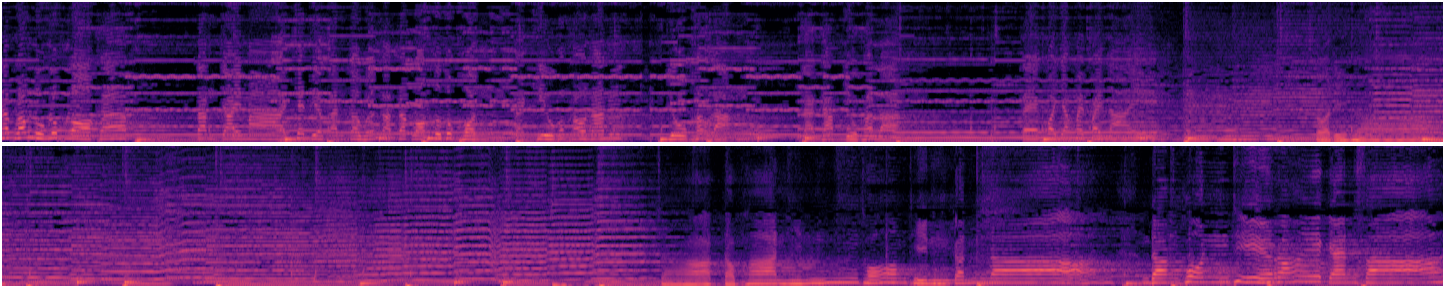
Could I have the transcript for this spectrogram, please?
นักร้องหนุ่มรูปหล่อครับ ตั้งใจมาเช่นเดียวกันกับเหมือนกับนักร้องทุกๆคน แต่คิวของเขานั้นอยู่ข้างหลังนะครับอยู่ข้างหลัง แต่ก็ยังไม่ไปไหน สวัสดีครับจากตะพานหินท้องถิ่นกันดานดังคนที่ไร้แก่นสาร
